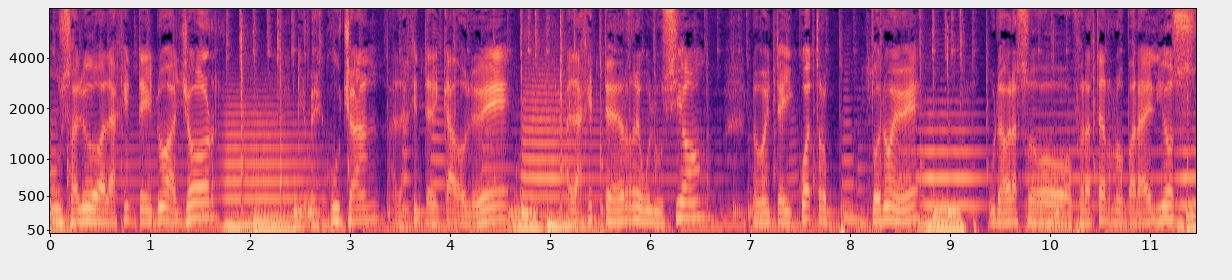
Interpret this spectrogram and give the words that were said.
Un saludo a la gente de Nueva York, escuchan, a la gente de KW, a la gente de Revolución 94.9. Un abrazo fraterno para ellos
